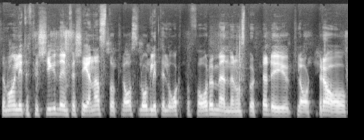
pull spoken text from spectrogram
Sen var hon lite förkyld inför senast och Claes låg lite lågt på formen, men hon spurtade ju klart bra. Och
